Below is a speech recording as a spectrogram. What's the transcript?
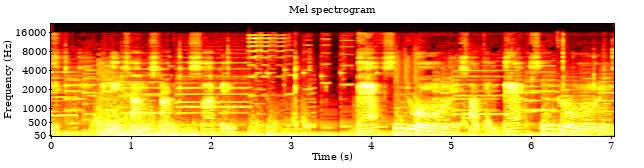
I need time to start socking backs and groins. Socking backs and groins.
